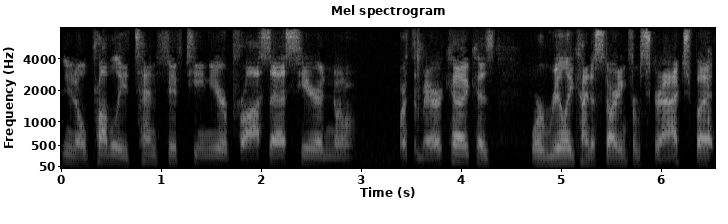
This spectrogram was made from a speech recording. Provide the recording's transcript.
you know probably 10 15 year process here in north america because we're really kind of starting from scratch but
